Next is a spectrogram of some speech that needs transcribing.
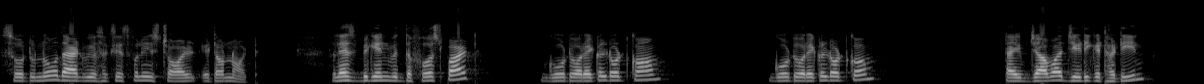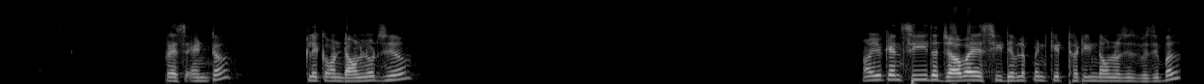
So to know that we have successfully installed it or not. So let's begin with the first part. Go to oracle.com. Go to oracle.com. Type Java JDK 13. Press enter click on downloads here. Now you can see the java SE development kit 13 downloads is visible.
